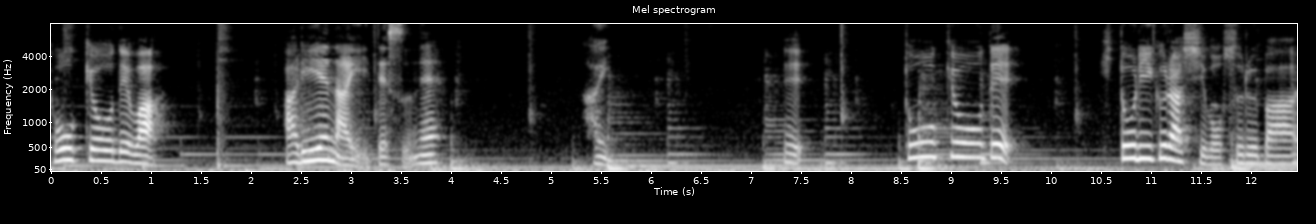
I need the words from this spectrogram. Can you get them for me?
東京ではありえないですね。はい。で東京で一人暮らしをする場合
